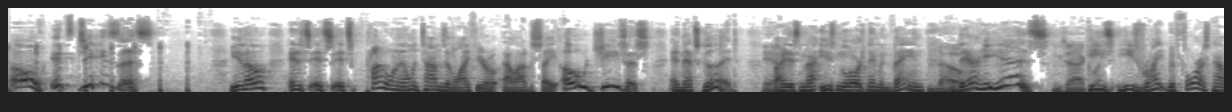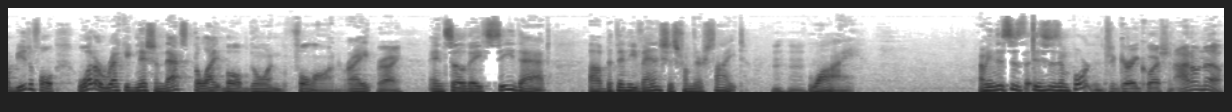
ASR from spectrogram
oh, it's Jesus. You know, and it's it's it's probably one of the only times in life you're allowed to say, "Oh, Jesus," and that's good. Yeah. Right? It's not using the Lord's name in vain. No. there He is. Exactly. He's he's right before us. Now, beautiful. What a recognition. That's the light bulb going full on. Right. Right. And so they see that, uh, but then He vanishes from their sight. Mm-hmm. Why? I mean, this is this is important. It's a great question. I don't know.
